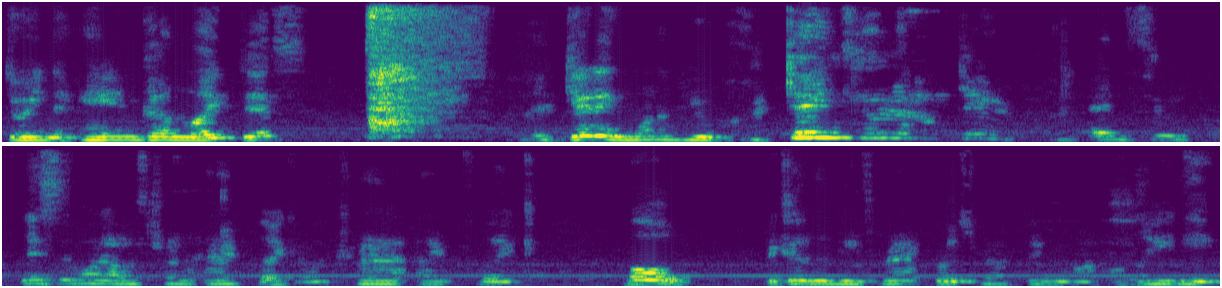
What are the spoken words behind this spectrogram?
doing the handgun like this, getting one of you gangster out there, and see, This is what I was trying to act like. I was trying to act like, oh, because of these rappers rapping about a lady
